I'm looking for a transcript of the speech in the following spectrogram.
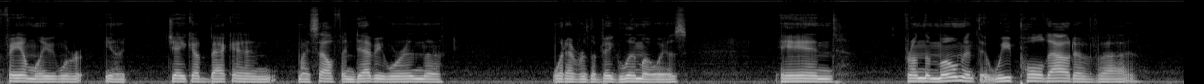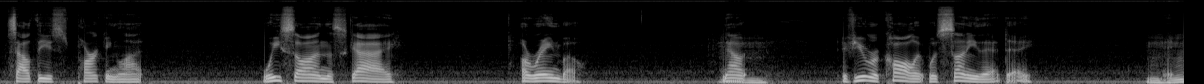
family were, you know, Jacob, Becca, and myself and Debbie were in the whatever the big limo is, and from the moment that we pulled out of uh, southeast parking lot, we saw in the sky a rainbow. Now, Hmm. if you recall, it was sunny that day, hmm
